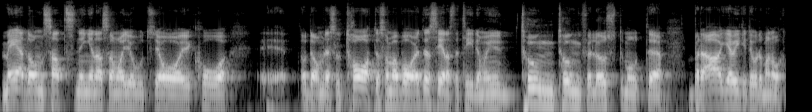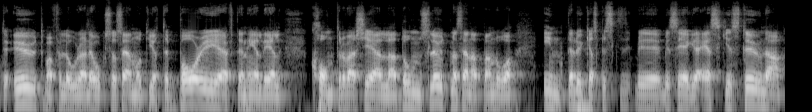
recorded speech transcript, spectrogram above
med de satsningarna som har gjorts i AIK Eh, och de resultaten som har varit den senaste tiden var ju en tung, tung förlust mot eh, Braga, vilket gjorde att man åkte ut. Man förlorade också sen mot Göteborg efter en hel del kontroversiella domslut, men sen att man då inte lyckas besegra Eskilstuna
